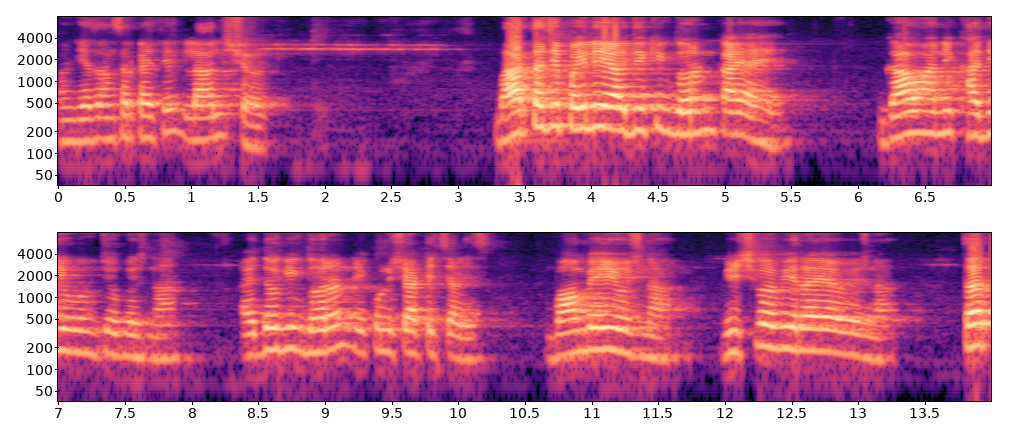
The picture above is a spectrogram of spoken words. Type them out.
म्हणजे याचा आन्सर काय ते? लाल शर्ट भारताचे पहिले औद्योगिक धोरण काय आहे? गाव आणि खादी उद्योग योजना औद्योगिक धोरण एकोणीसशे अठ्ठेचाळीस बॉम्बे योजना विश्वविरया योजना. तर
